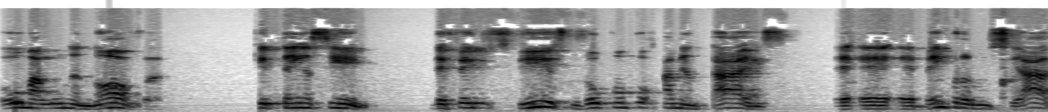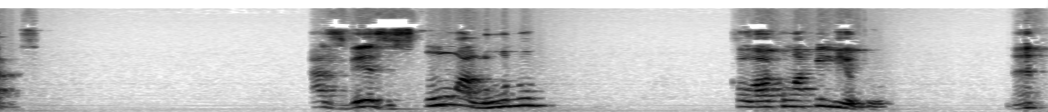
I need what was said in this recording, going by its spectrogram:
ou uma aluna nova que tem assim defeitos físicos ou comportamentais é, é, é, bem pronunciados, às vezes um aluno coloca um apelido, né?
